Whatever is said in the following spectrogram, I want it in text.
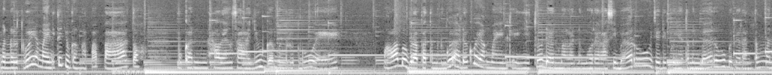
menurut gue ya main itu juga nggak apa-apa. Toh bukan hal yang salah juga menurut gue. Malah beberapa temen gue ada kok yang main kayak gitu dan malah nemu relasi baru jadi punya temen baru beneran temen.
